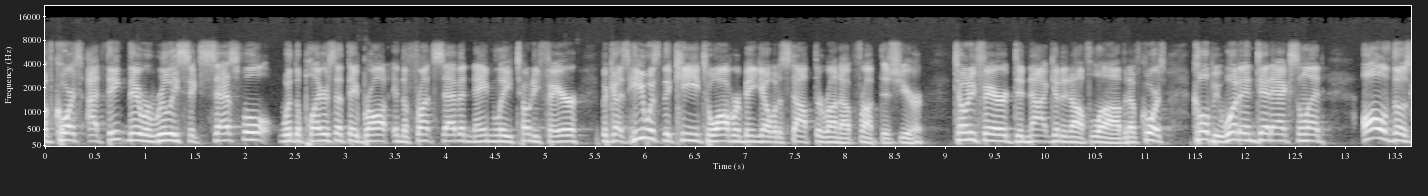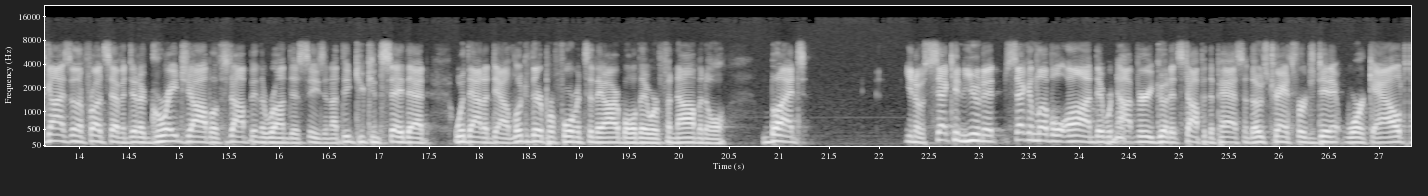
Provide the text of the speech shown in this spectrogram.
Of course, I think they were really successful with the players that they brought in the front seven, namely Tony Fair, because he was the key to Auburn being able to stop the run up front this year. Tony Fair did not get enough love. And of course, Colby Wooden did excellent. All of those guys in the front seven did a great job of stopping the run this season. I think you can say that without a doubt. Look at their performance in the Iron Bowl. They were phenomenal. But you know, second unit, second level on, they were not very good at stopping the pass, and those transfers didn't work out.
